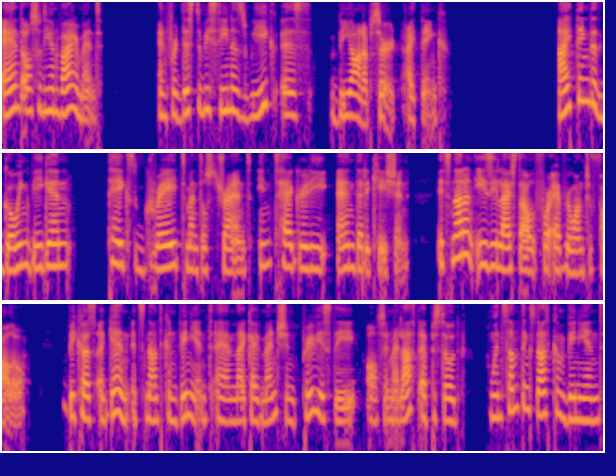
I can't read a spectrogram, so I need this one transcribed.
and also the environment. And for this to be seen as weak is beyond absurd, I think. I think that going vegan takes great mental strength, integrity, and dedication. It's not an easy lifestyle for everyone to follow because, again, it's not convenient. And like I've mentioned previously, also in my last episode, when something's not convenient,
